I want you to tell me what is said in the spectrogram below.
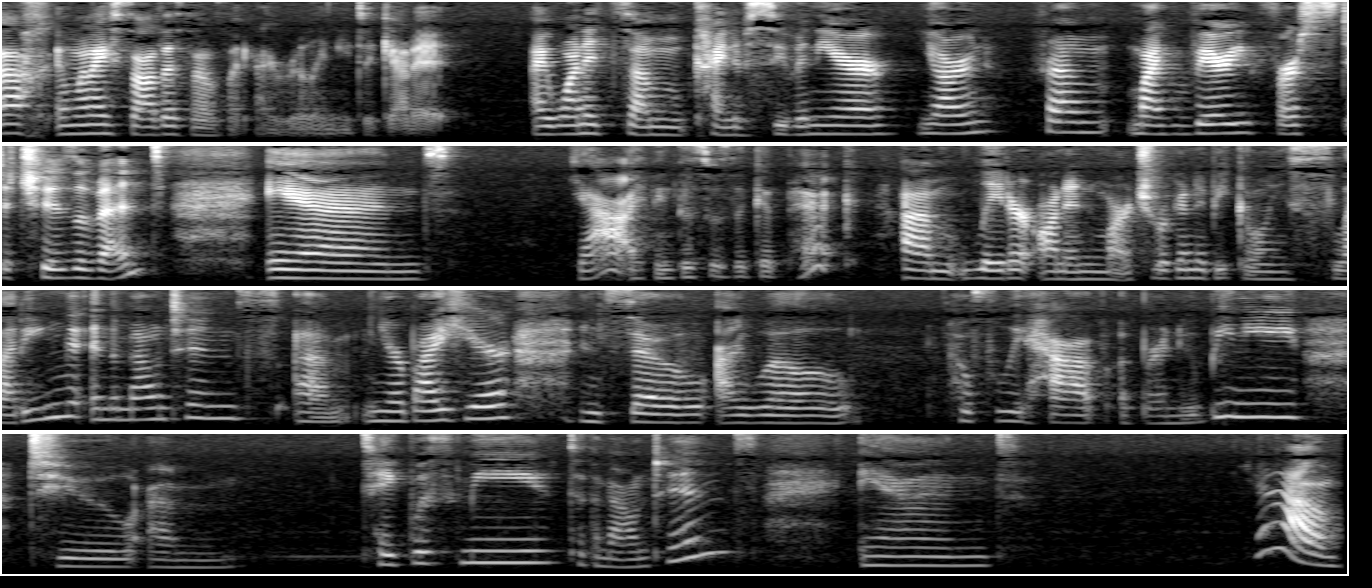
ugh, and when I saw this, I was like, I really need to get it. I wanted some kind of souvenir yarn from my very first Stitches event, and yeah, I think this was a good pick. Um, later on in March, we're going to be going sledding in the mountains um, nearby here. And so I will hopefully have a brand new beanie to um, take with me to the mountains. And yeah,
